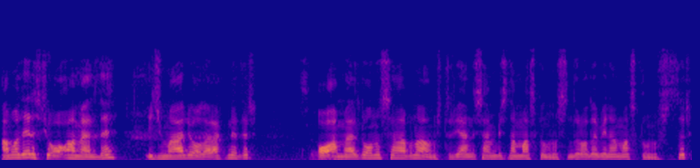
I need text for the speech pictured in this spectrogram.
Ama deriz ki o amelde icmali olarak nedir? O amelde onun sevabını almıştır. Yani sen biz namaz kılmışsındır, o da bir namaz kılmıştır.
